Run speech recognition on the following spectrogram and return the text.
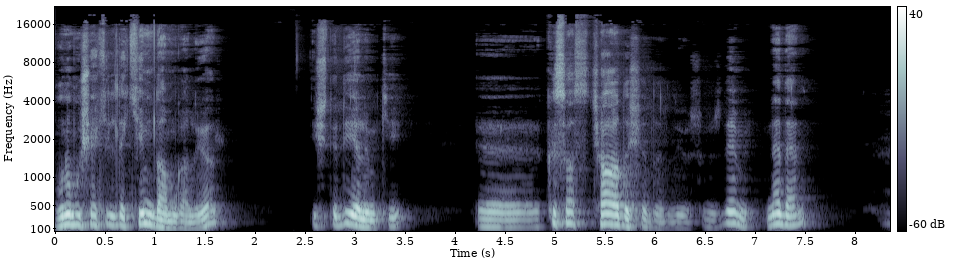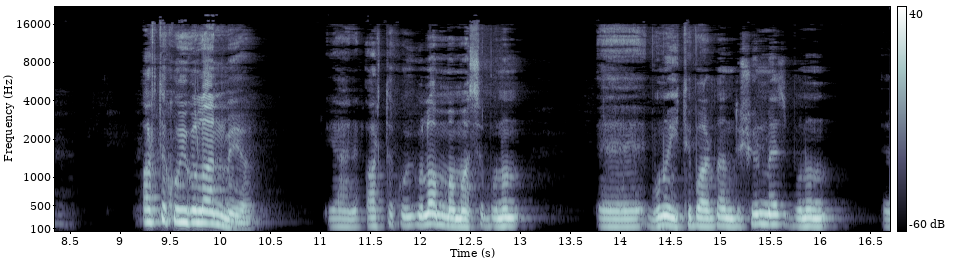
Bunu bu şekilde kim damgalıyor? İşte diyelim ki e, kısas çağ dışıdır diyorsunuz değil mi? Neden? Artık uygulanmıyor. Yani artık uygulanmaması bunun e, bunu itibardan düşürmez. Bunun e,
